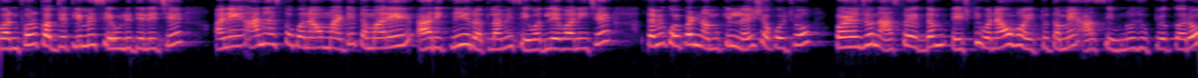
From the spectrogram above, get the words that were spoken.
વન ફોર કપ જેટલી મેં સેવ લીધેલી છે. અને આ નાસ્તો બનાવવા માટે તમારે આ રીતની રતલામી સેવ જ લેવાની છે. તમે કોઈ પણ નમકીન લઈ શકો છો, પણ જો નાસ્તો એકદમ ટેસ્ટી બનાવવો હોય તો તમે આ સેવનો જ ઉપયોગ કરો.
